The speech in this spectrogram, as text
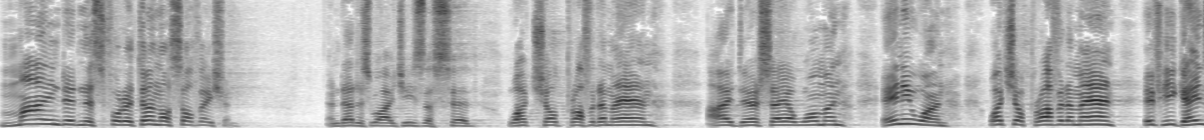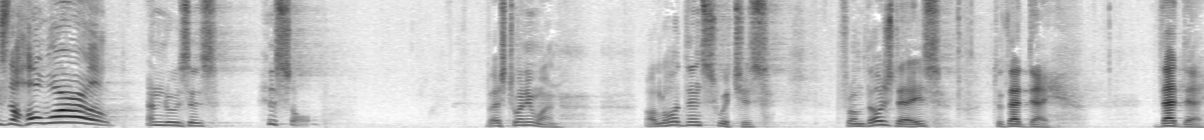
mindedness for eternal salvation. And that is why Jesus said, What shall profit a man? I dare say a woman, anyone. What shall profit a man if he gains the whole world and loses his soul? Verse 21. Our Lord then switches from those days to that day. That day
